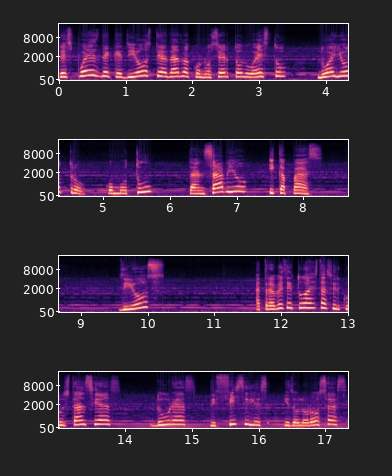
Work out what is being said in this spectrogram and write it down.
Después de que Dios te ha dado a conocer todo esto, no hay otro como tú, tan sabio y capaz. Dios, a través de todas estas circunstancias, duras, difíciles y dolorosas,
